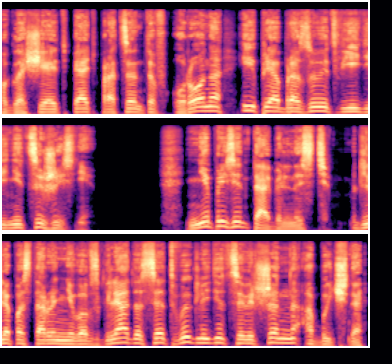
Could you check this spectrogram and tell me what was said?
поглощает 5% урона и преобразует в единицы жизни. Непрезентабельность. Для постороннего взгляда сет выглядит совершенно обычно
